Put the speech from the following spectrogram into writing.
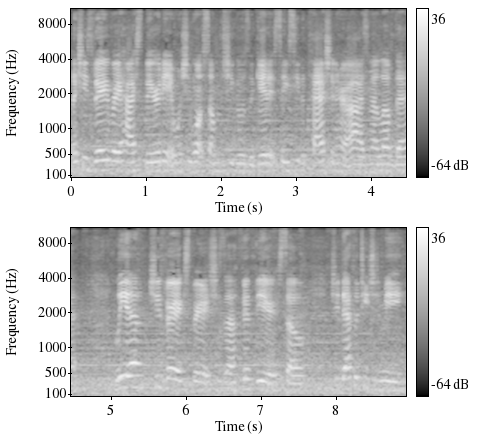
Like she's very, very high spirited, and when she wants something, she goes to get it. So you see the passion in her eyes, and I love that. Leah, she's very experienced. She's a fifth year, so she definitely teaches me.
